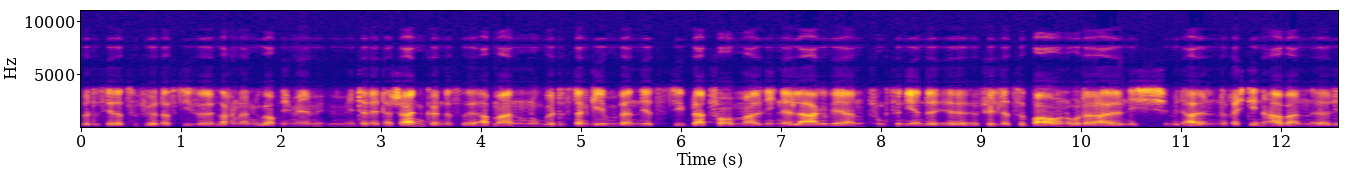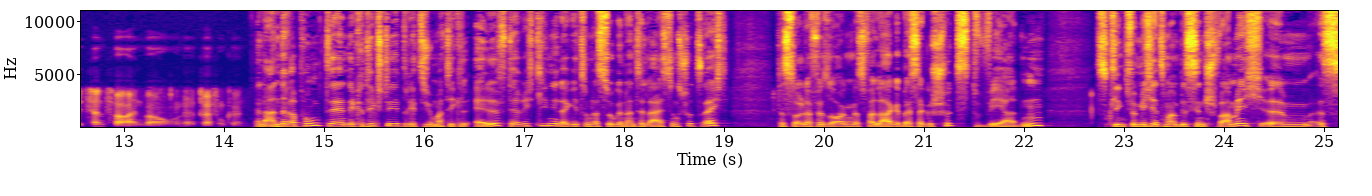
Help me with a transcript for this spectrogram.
würde es ja dazu führen, dass diese Sachen dann überhaupt nicht mehr im, Internet erscheinen können. Das äh, Abmahnung würde es dann geben, wenn jetzt die Plattformen halt nicht in der Lage wären, funktionierende äh, Filter zu bauen oder halt nicht mit allen Rechteinhabern äh, Lizenzvereinbarungen äh, treffen können. Ein anderer Punkt, der in der Kritik steht, dreht sich um Artikel 11 der Richtlinie. Da geht es um das sogenannte Leistungsschutzrecht. Das soll dafür sorgen, dass Verlage besser geschützt werden. Das klingt für mich jetzt mal ein bisschen schwammig. Ähm, es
